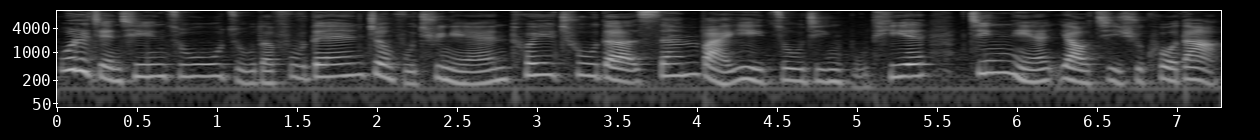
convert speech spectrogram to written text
为了减轻租屋族的负担，政府去年推出的三百亿租金补贴，今年要继续扩大，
